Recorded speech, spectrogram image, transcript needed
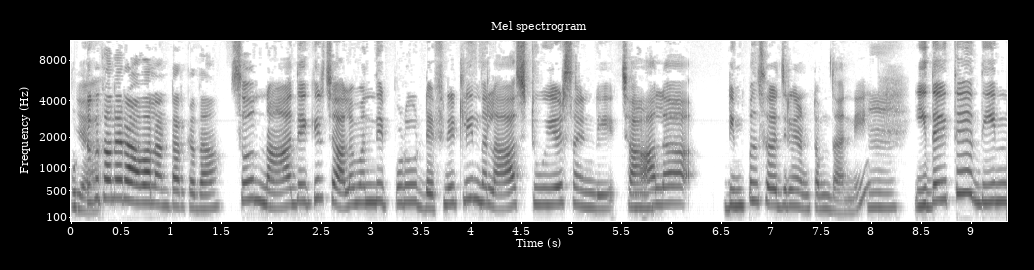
పుట్టుకతోనే రావాలంటారు కదా. సో నా దగ్గర చాలా మంది ఇప్పుడు definitely in the last two years అండి చాలా డింపుల్ సర్జరీ అంటాం దాన్ని. ఇదైతే దీని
